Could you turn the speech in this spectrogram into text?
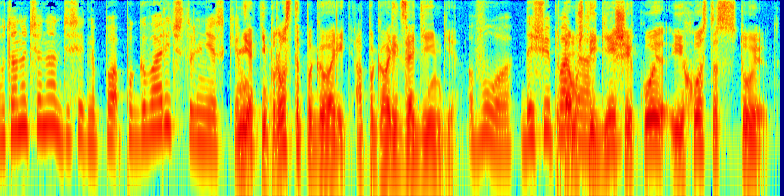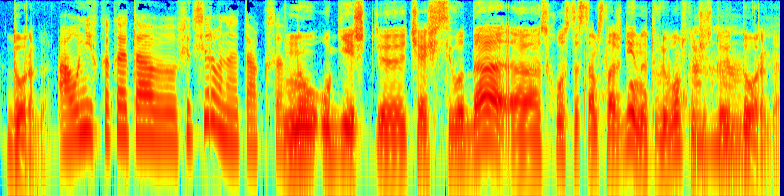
Вот оно тебе надо действительно поговорить, что ли, не с кем? Нет, не просто поговорить, а поговорить за деньги. Во, да еще и Потому подарки. что и гейши, и, ко- и хостес стоят дорого. А у них какая-то фиксированная такса? Ну, у гейш э, чаще всего да, э, с хостесом сложнее, но это в любом случае ага. стоит дорого.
